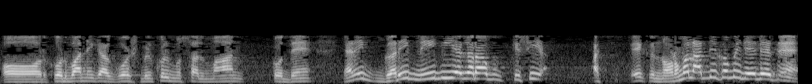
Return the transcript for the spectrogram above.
اور قربانی کا گوشت بالکل مسلمان کو دیں۔ یعنی غریب نہیں بھی اگر آپ کسی ایک نارمل آدمی کو بھی دے دیتے ہیں۔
